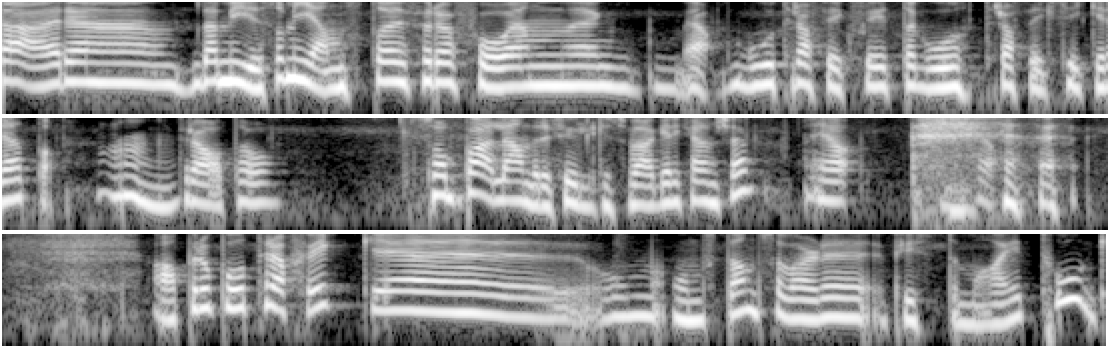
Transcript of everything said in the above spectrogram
det er, eh, det er, mye som gjenstår for å få en ja, god trafikkflyt og god trafikksikkerhet da, mm. fra A til Å. Som på alle andre fylkesveier, kanskje. Ja. ja. Apropos trafikk. Eh, om onsdag så var det 1. mai-tog.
